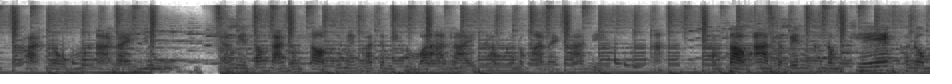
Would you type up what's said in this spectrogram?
ำขนมอะไรอยู่ นักเรียนต้องการคำตอบใช่ไหมคะ จะมีคำว่าอะไรทำขนมอะไรคะนี่อะคำตอบอาจจะเป็นขนมเค้กขนม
